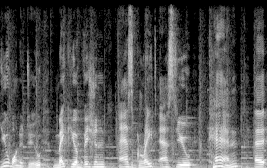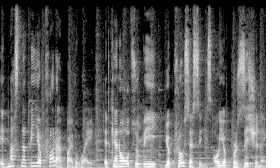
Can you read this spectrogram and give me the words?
you want to do. Make your vision as great as you can. Uh, it must not be your product, by the way. It can also be your processes or your positioning,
